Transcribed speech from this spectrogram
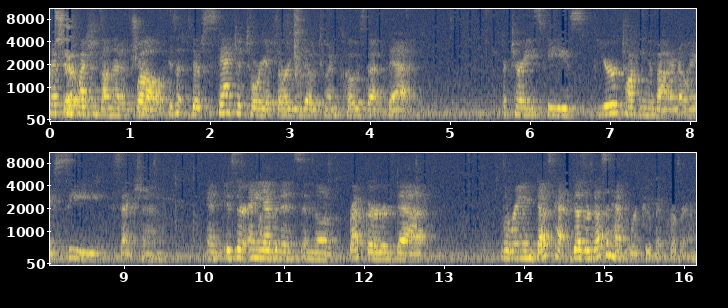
I have some so. questions on that as Sure. well. Isn't there statutory authority though to impose that, that attorney's fees? You're talking about an OAC section, and is there any evidence in the record that Lorain does have, does or doesn't have a recoupment program?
